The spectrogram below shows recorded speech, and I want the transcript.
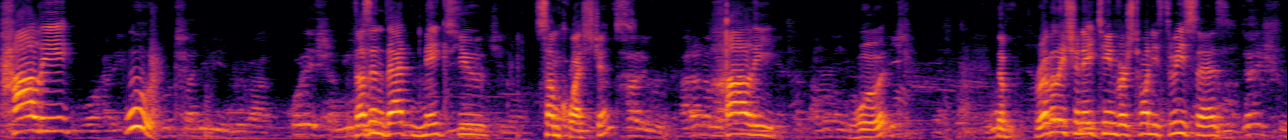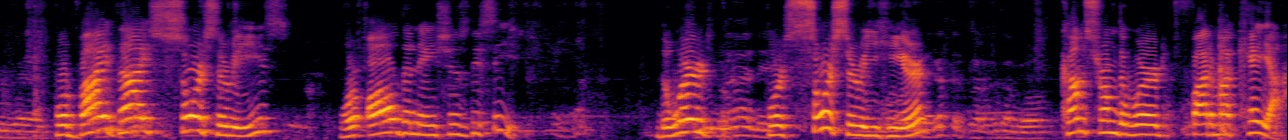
Holly wood. Doesn't that make you some questions? Hollywood. The Revelation 18 verse 23 says, For by thy sorceries were all the nations deceived. The word for sorcery here comes from the word pharmakeia,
